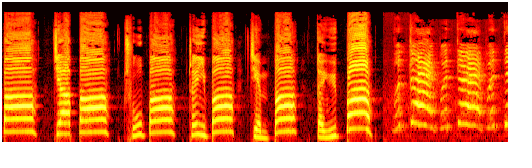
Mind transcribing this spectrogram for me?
八加八除八乘以八减八等于八。”不对，不对，不对。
